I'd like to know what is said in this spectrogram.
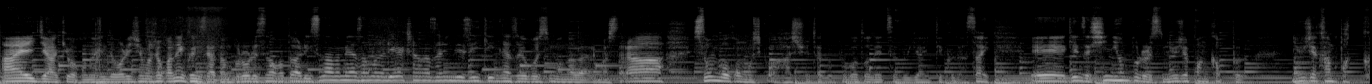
はいじゃあ今日はこの辺で終わりにしましょうかね。国さんプロレスのことはリスナーの皆様のリアクションがサリンです。意見がそういうご質問などありましたら質問箱もしくはハッシュタグプゴトでつぶやいてください、えー、現在新日本プロレスニュージャパンカップニュージャカンパック、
